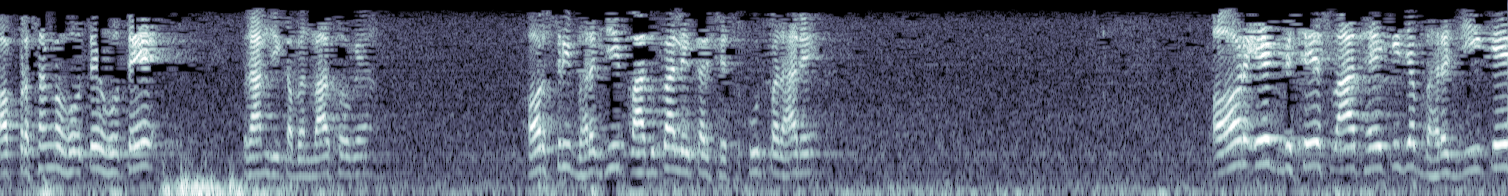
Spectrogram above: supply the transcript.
और प्रसंग होते होते राम जी का वनवास हो गया। और श्री भरत जी पादुका लेकर चित्रकूट पधारे। और एक विशेष बात है कि जब भरत जी के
